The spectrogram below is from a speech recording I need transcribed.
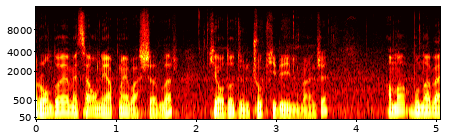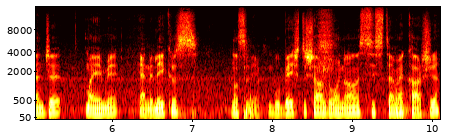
Rondo'ya mesela onu yapmaya başladılar. Ki o da dün çok iyi değildi bence. Ama buna bence Miami yani Lakers nasıl diyeyim bu 5 dışarıda oynanan sisteme karşı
